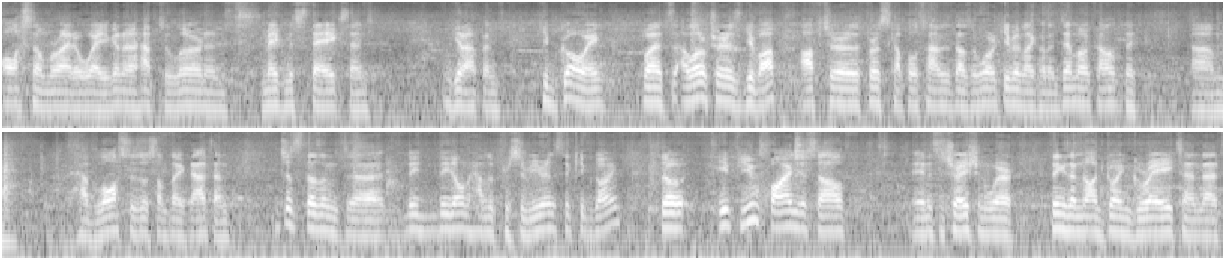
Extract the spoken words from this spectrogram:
awesome right away. You're gonna have to learn and make mistakes and get up and keep going but a lot of traders give up after the first couple of times it doesn't work. Even like on a demo account, they um, have losses or something like that, and it just doesn't. Uh, they they don't have the perseverance to keep going. So if you find yourself in a situation where things are not going great and that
